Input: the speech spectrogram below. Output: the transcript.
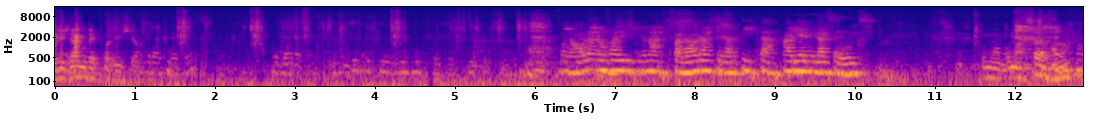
brillante exposición. Bueno, ahora nos va a dirigir unas palabras el artista Ariel Milarcewicz. ¿Cómo, ¿Cómo hacer, no?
